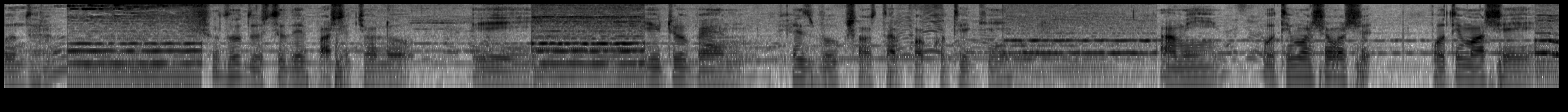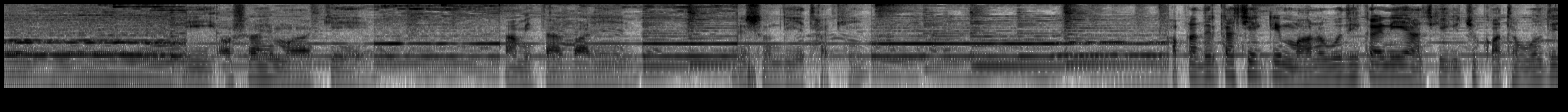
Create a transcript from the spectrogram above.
বন্ধুরা। শুধু দুস্থদের পাশে চলো এই ইউটিউব অ্যান্ড ফেসবুক সংস্থার পক্ষ থেকে। আমি প্রতি মাসে মাসে, প্রতি মাসে এই অসহায় মাকে আমি তার বাড়ি রেশন দিয়ে থাকি। আপনাদের কাছে একটি মানবাধিকার নিয়ে আজকে কিছু কথা বলতে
